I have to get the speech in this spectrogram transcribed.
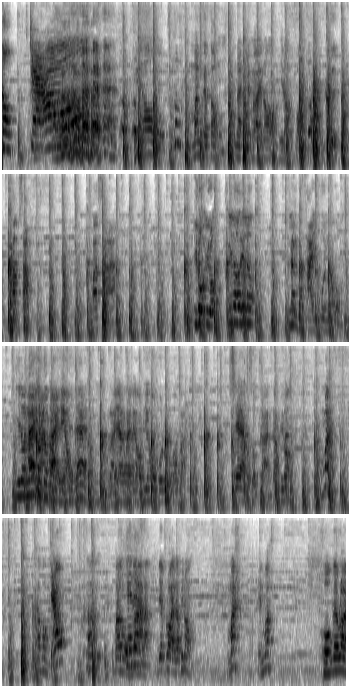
จบแก้วที่เขามันก็ต้องนั่นกันหน่อยเนอพี่น้องบอกไปคือคำศัพท์ ภาษาอิโรอิโรกิโลกิโลนั่นภาษาญี่ปุ่นครับผมกิโลน่าจะตัวใหญ่หลายอย่างหลายแนวใส่ได้หลายอย่างหลายแนวที่เขาคนรู้เข้าไปแชร์ประสบการณ์ครับพี่น้องมาครับผมแก้วคือบางผมว่าละเรียบร้อยแล้วพี่น้องมาเห็นปะโขกเรียบร้อย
